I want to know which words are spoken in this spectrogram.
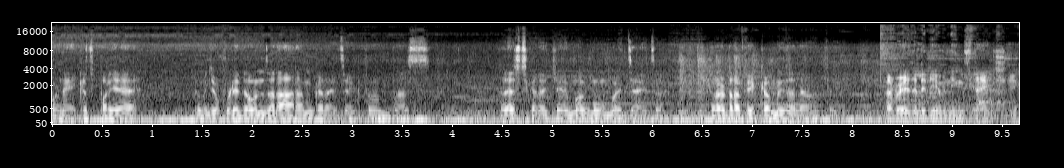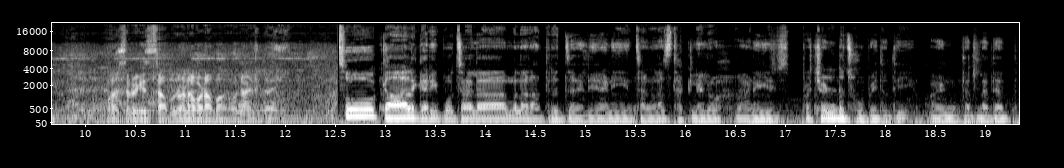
पण एकच पर्याय आहे. तो म्हणजे पुढे जाऊन जरा आराम करायचा एक दोन तास रेस्ट करायची आणि मग मुंबईत जायचं. जरा ट्रॅफिक कमी झाल्यावरती. आता वेळ झाली ती इव्हनिंग स्नॅक्सची मस्तपैकी साबुदाणा वडा मागवला आणि दही. सो काल घरी पोचायला मला रात्रच झालेली आणि चांगलाच थकलेलो आणि प्रचंड झोप येत होती. पण त्यातल्या त्यात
